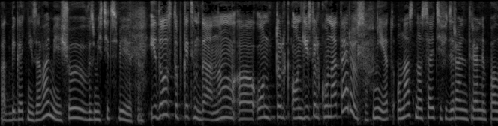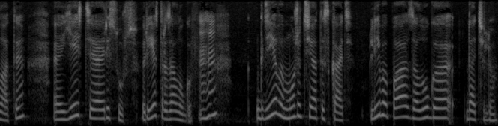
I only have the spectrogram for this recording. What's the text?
от беготни за вами еще и возместит себе это. И доступ к этим данным, э, он, только, он есть только у нотариусов? Нет, у нас на сайте Федеральной нотариальной палаты есть ресурс, реестр залогов, Мгм. где вы можете отыскать либо по залогодателю.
